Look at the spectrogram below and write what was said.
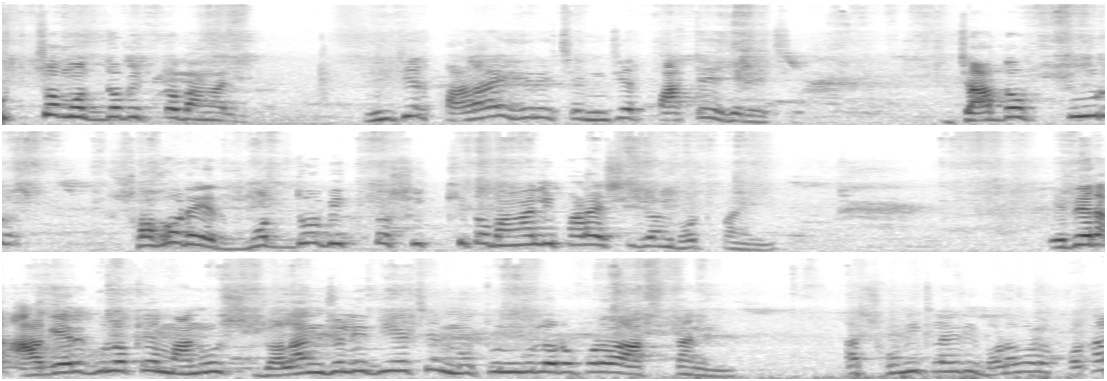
উচ্চ মধ্যবিত্ত বাঙালি। নিজের পাড়ায় হেরেছে, নিজের পাটে হেরেছে। যাদবপুর শহরের মধ্যবিত্ত শিক্ষিত বাঙালি পাড়ায় সৃজন ভোট পায়নি। এদের আগেরগুলোকে মানুষ জলাঞ্জলি দিয়েছে, নতুনগুলোর উপরেও আস্থা নেই। আর শ্রমিক লাইড়ি বড় বড় কথা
